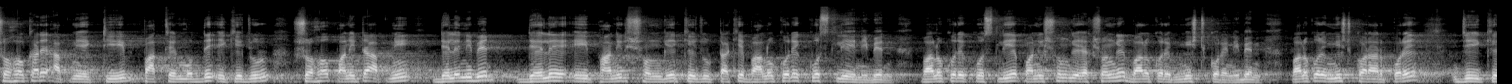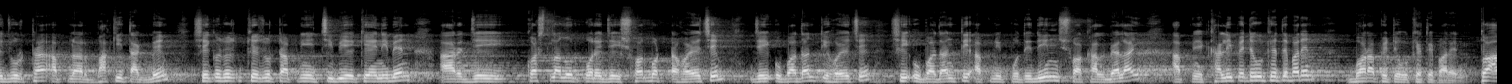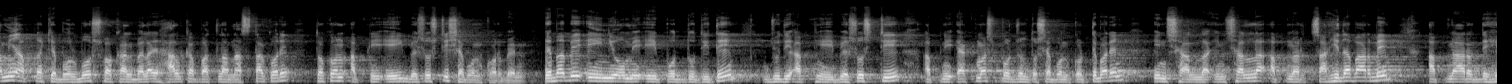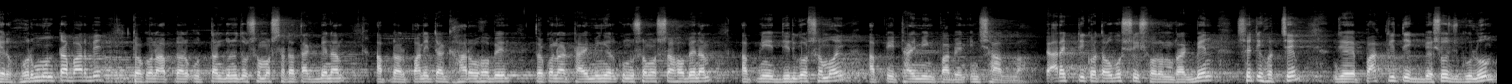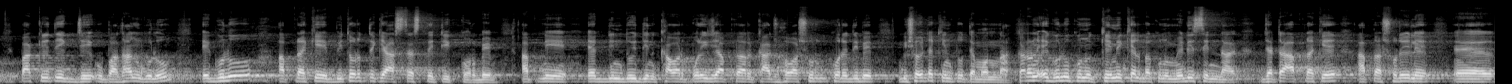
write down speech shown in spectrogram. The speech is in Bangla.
সহকারে আপনি একটি পাত্রের মধ্যে এই খেজুর সহ পানিটা আপনি ঢেলে নেবেন। ঢেলে এই পানির সঙ্গে খেজুরটাকে ভালো করে কষলিয়ে নেবেন। ভালো করে কষলিয়ে পানির সঙ্গে একসঙ্গে ভালো করে মিক্সড করে নেবেন। ভালো করে মিক্সড করার পরে যেই খেজুরটা আপনার বাকি থাকবে, সেই খেজুর খেজুরটা আপনি চিবিয়ে খেয়ে নেবেন। আর যেই কষলানোর পরে যেই শরবতটা হয়েছে যেই উপাদানটি হয়েছে, সেই উপাদানটি আপনি প্রতিদিন সকালবেলায় আপনি খালি পেটেও খেতে পারেন, বড়া পেটেও খেতে পারেন। তো আমি আপনাকে বলব, সকালবেলায় হালকা পাতলা নাস্তা করে তখন আপনি এই বেসসটি সেবন করবেন। এভাবে এই নিয়মে, এই পদ্ধতিতে যদি আপনি এই বেসসটি আপনি এক মাস পর্যন্ত সেবন করতে পারেন ইনশাল্লাহ ইনশাল্লাহ আপনার চাহিদা বাড়বে, আপনার দেহের হরমোনটা বাড়বে, তখন আপনার উত্তানজনিত সমস্যাটা থাকবে না, আপনার পানিটা ঘাড়ো হবে, তখন আর টাইমিংয়ের কোনো সমস্যা হবে না। আপনি দীর্ঘ সময় আপনি টাইমিং পাবেন, ইনশাআল্লাহ। আরেকটি কথা অবশ্যই স্মরণ রাখবেন, সেটি হচ্ছে যে প্রাকৃতিক ভেষজগুলো, প্রাকৃতিক যে উপাদানগুলো, এগুলো আপনাকে ভিতর থেকে আস্তে আস্তে ঠিক করবে। আপনি একদিন, দুই দিন খাওয়ার পরেই যে আপনার কাজ হওয়া শুরু করে দিবে, বিষয়টা কিন্তু তেমন না। কারণ এগুলো কোনো কেমিক্যাল বা কোনো মেডিসিন না, যেটা আপনাকে আপনার শরীরে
